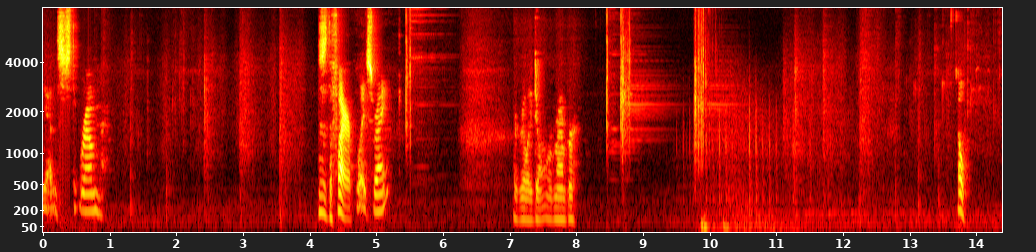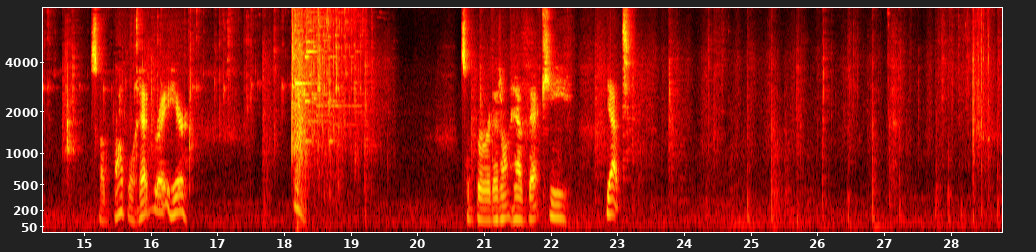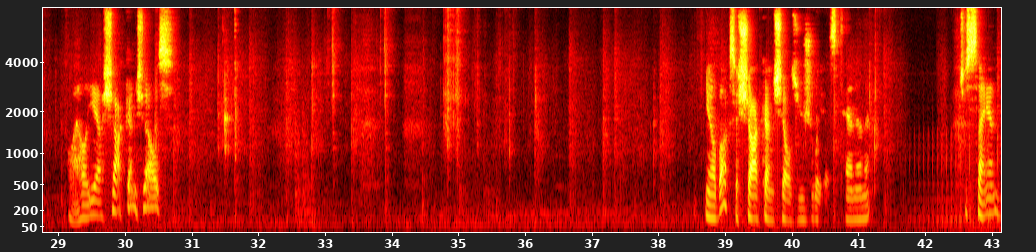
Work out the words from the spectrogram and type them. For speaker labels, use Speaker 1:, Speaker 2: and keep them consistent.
Speaker 1: Yeah, this is the room. This is the fireplace, right? I really don't remember. Oh. It's a bobblehead right here. It's a bird. I don't have that key yet. Hell yeah. Shotgun shells. You know, a box of shotgun shells usually has 10 in it. Just saying.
